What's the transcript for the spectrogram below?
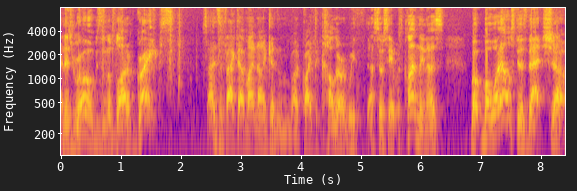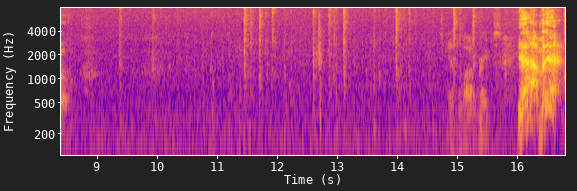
and his robes in the blood of grapes. Besides the fact that might not give them uh, quite the color we associate with cleanliness, but but what else does that show? He has a lot of grapes. Yeah, man.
